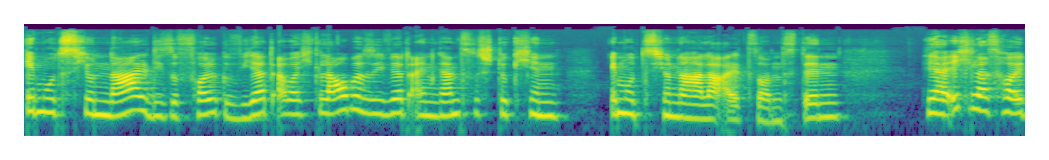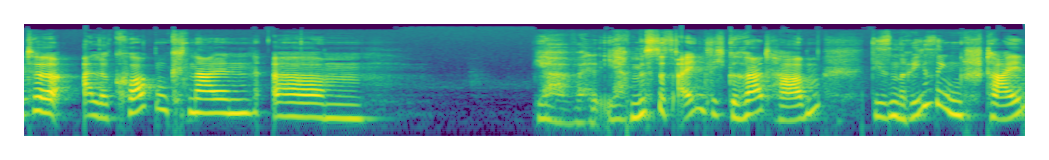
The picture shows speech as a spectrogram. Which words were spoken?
emotional diese Folge wird, aber ich glaube, sie wird ein ganzes Stückchen emotionaler als sonst. Denn ja, ich lasse heute alle Korken knallen. Ähm, ja, weil ihr müsst es eigentlich gehört haben, diesen riesigen Stein,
